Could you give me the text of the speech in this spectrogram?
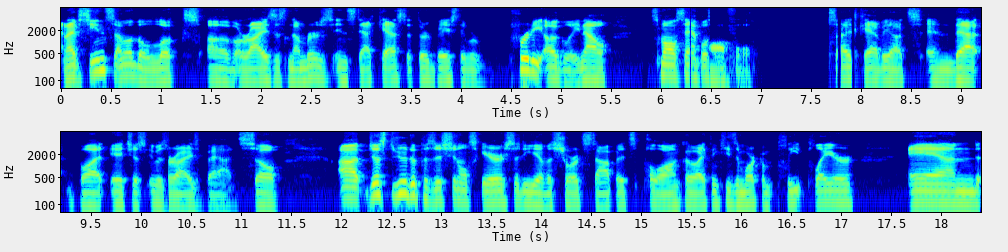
And I've seen some of the looks of Arraez's numbers in StatCast at third base. They were pretty ugly. Now, small sample awful size caveats and that, but it just it was Arraez bad. So uh, just due to positional scarcity of a shortstop, it's Polanco. I think he's a more complete player. And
